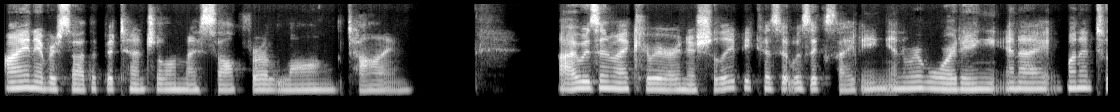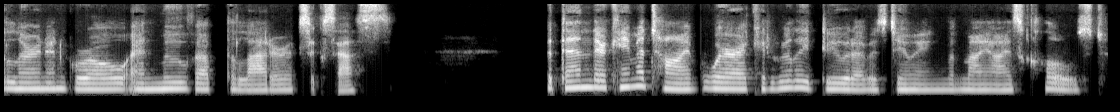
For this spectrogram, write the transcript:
I never saw the potential in myself for a long time. I was in my career initially because it was exciting and rewarding, and I wanted to learn and grow and move up the ladder of success. But then there came a time where I could really do what I was doing with my eyes closed.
